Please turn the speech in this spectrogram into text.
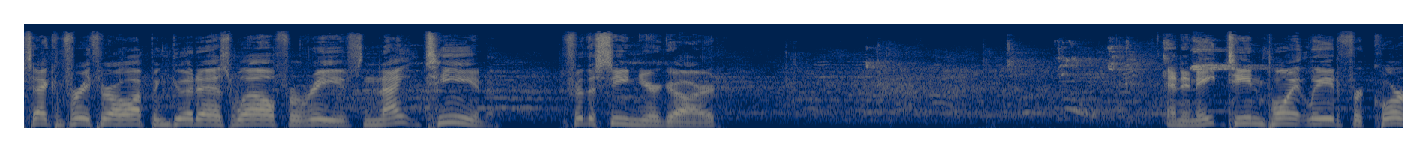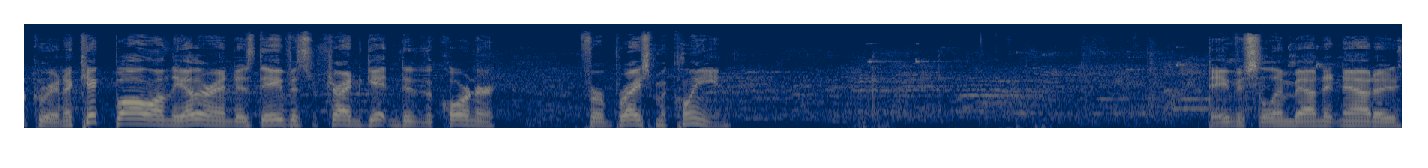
Second free throw up and good as well for Reeves. 19 for the senior guard. And an 18 point lead for Corcoran. A kick ball on the other end as Davis was trying to get into the corner for Bryce McLean. Davis will inbound it now to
